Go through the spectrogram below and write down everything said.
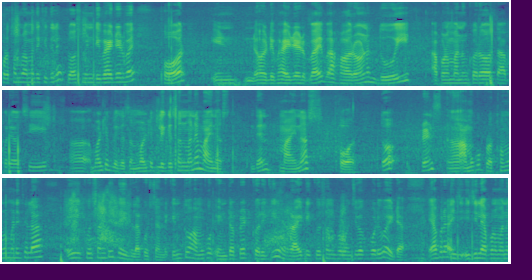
प्रथम आम देखीदे plus mean divided by four इन डिडेड बै हरण दुई ଆପଣମାନଙ୍କର ତାପରେ ଅଛି ମଲ୍ଟିପ୍ଲିକେସନ୍ ମଲ୍ଟିପ୍ଲିକେସନ୍ ମାନେ ମାଇନସ୍ ଦେନ୍ ମାଇନସ୍ ଫୋର୍ ତ ଫ୍ରେଣ୍ଡସ୍ ଆମକୁ ପ୍ରଥମରୁ ମିଳିଥିଲା এই ଇକ୍ୱେସନ୍ଟି ଦେଇଥିଲା କୋଶ୍ଚେନ୍ରେ କିନ୍ତୁ ଆମକୁ ଇଣ୍ଟରପ୍ରେଟ୍ କରିକି ରାଇଟ୍ ଇକ୍ୱେସନ୍ ପହଞ୍ଚିବାକୁ ପଡ଼ିବ ଏଇଟା ଏହାପରେ ଇଜିଲି ଆପଣମାନେ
